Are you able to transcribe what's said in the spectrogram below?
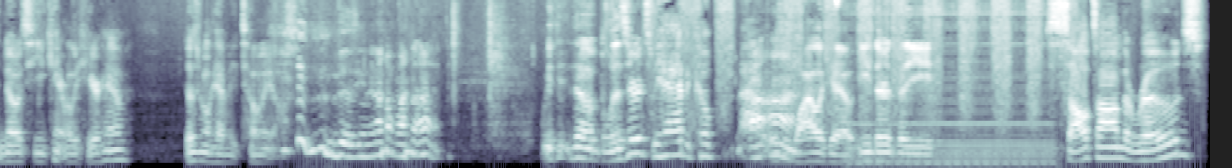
You notice you can't really hear him? Doesn't really have any toenails. Does he not? Why not? With the blizzards we had a couple was Uh-uh. a while ago, either the salt on the roads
